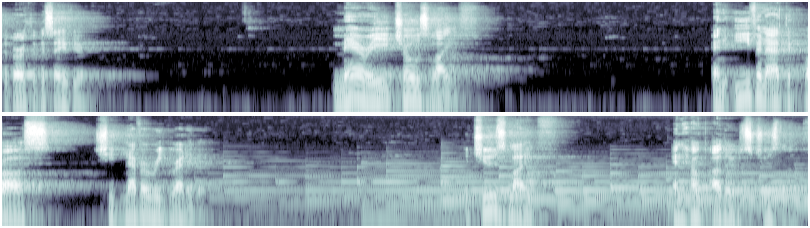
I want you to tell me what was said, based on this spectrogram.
the birth of the Savior. Mary chose life. And even at the cross, she never regretted it. Choose life and help others choose life.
